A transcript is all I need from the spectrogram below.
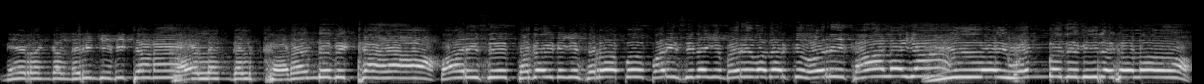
நேரங்கள் நெருங்கி விட்டன. காலங்கள் கடந்து விட்டனா. பரிசு தொகையினையும் சிறப்பு பரிசினையும் பெறுவதற்கு ஒரு காளையா? இல்லை ஒன்பது வீரர்களா?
